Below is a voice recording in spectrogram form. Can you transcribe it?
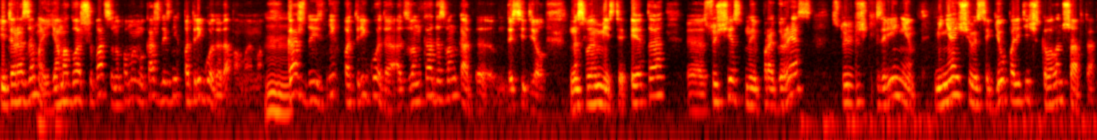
И Тереза Мэй, я могу ошибаться, но, по-моему, каждый из них по три года, да, по-моему? Угу. Каждый из них по три года от звонка до звонка э, досидел на своем месте. Это э, существенный прогресс с точки зрения меняющегося геополитического ландшафта.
